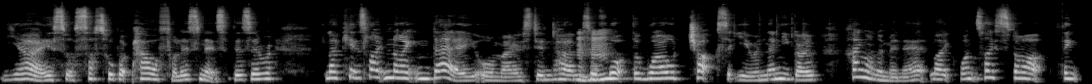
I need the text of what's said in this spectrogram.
yeah it's sort of subtle but powerful isn't it so there's a like it's like night and day almost in terms mm-hmm. of what the world chucks at you and then you go hang on a minute like once i start think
